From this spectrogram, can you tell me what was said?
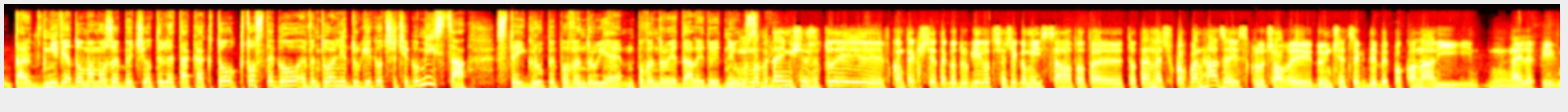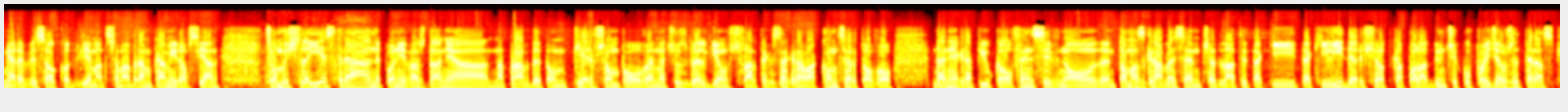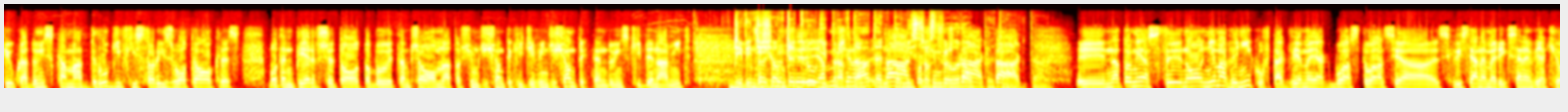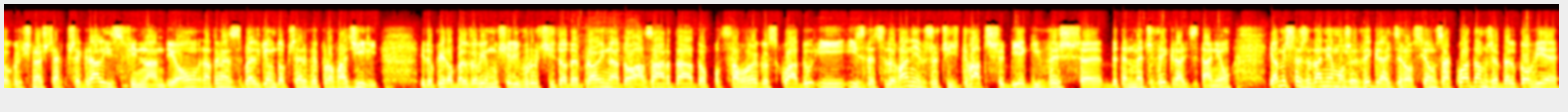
ta niewiadoma może być o tyle taka, kto, kto z tego ewentualnie drugiego, trzeciego miejsca z tej grupy powędruje, powędruje dalej do jednej ósmej. No wydaje mi się, że tutaj y, w kontekście tego drugiego, trzeciego miejsca, no to, te, to ten mecz w Kopenhadze jest kluczowy. Duńczycy, gdyby pokonali najlepiej w miarę wysoko, dwiema, trzema bramkami Rosjan, co myślę jest realne, ponieważ Dania naprawdę tą pierwszą połowę meczu z Belgią w czwartek zagrała koncertowo. Dania gra piłkę ofensywną. Ten Thomas Gravesen przed laty, taki, taki lider środka pola Duńczyków, powiedział, że teraz piłka duńska ma drugi w historii złoty okres, bo ten pierwszy to, to były ten przełom lat 80. i 90., ten duński dynamit. 92, ja prawda? Na... Ten tak, to Mistrzostwo 80, Europy. Tak, tak. tak. Y, natomiast y, no, nie ma wyników, tak? Wiemy, jak była sytuacja z Christianem Eriksenem, w jakich okolicznościach przegrali z Finlandią, natomiast z Belgią do przerwy prowadzili. I dopiero Belgowie musieli wrócić do De do Azarda, do podstawowego składu i, i zdecydowanie wrzucić dwa, trzy biegi wyższe, by ten mecz wygrać z Danią. Ja myślę, że Dania może wygrać z Rosją. Zakładam, że Belgowie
